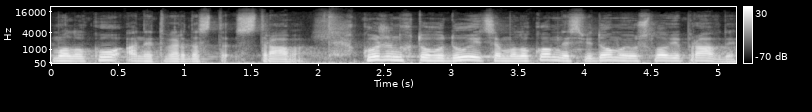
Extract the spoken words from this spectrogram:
молоко, а не тверда страва. Кожен, хто годується молоком, несвідомий у слові правди,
